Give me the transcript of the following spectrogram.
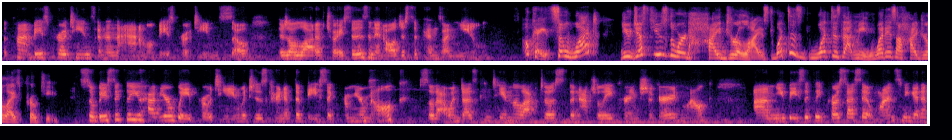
the plant based proteins, and then the animal based proteins. So there's a lot of choices and it all just depends on you. Okay. So what you just use the word hydrolyzed. What does what does that mean? What is a hydrolyzed protein? So basically you have your whey protein, which is kind of the basic from your milk. So that one does contain the lactose, the naturally occurring sugar in milk. Um, you basically process it once and you get an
